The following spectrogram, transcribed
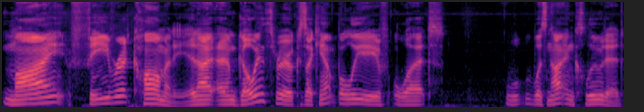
My favorite comedy, and I am going through because I can't believe what w- was not included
